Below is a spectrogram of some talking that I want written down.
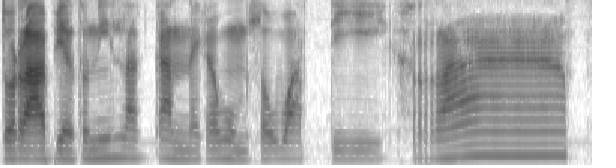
ตัวลาเพียงเท่านี้ละกันนะครับผมสวัสดีครับ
